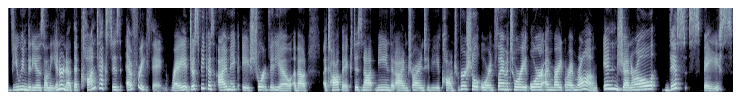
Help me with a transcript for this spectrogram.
viewing videos on the internet, that context is everything, right? Just because I make a short video about a topic does not mean that I'm trying to be controversial or inflammatory or I'm right or I'm wrong. In general, this space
